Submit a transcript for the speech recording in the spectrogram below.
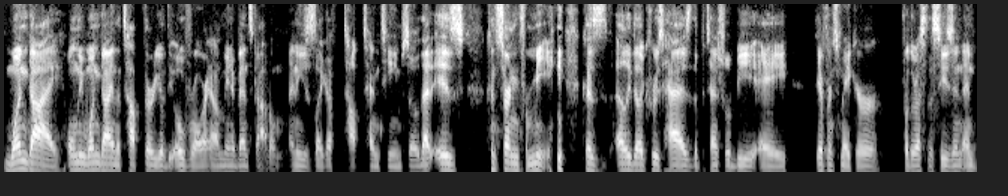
One guy, only one guy in the top 30 of the overall right now main events got him, and he's like a top 10 team. So that is concerning for me because Elly De La Cruz has the potential to be a difference maker for the rest of the season and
